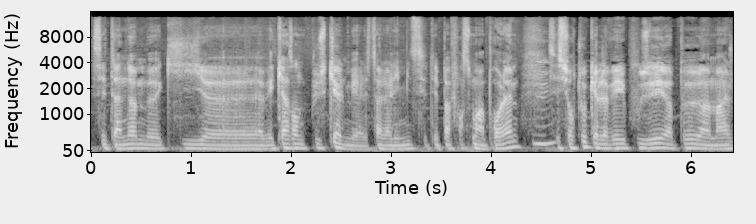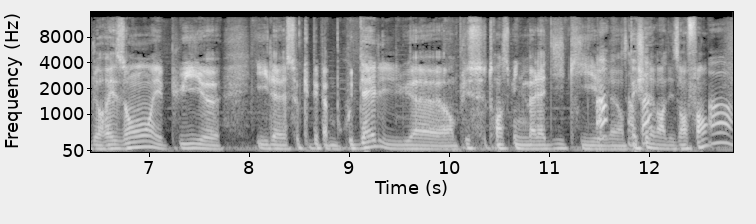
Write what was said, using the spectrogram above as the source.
c'est un homme qui avait 15 ans de plus qu'elle, mais à la limite c'était pas forcément un problème. Mhm. C'est surtout qu'elle avait épousé un peu un mariage de raison et puis il s'occupait pas beaucoup d'elle. Il lui a en plus transmis une maladie qui ah, l'empêchait d'avoir des enfants. Oh.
